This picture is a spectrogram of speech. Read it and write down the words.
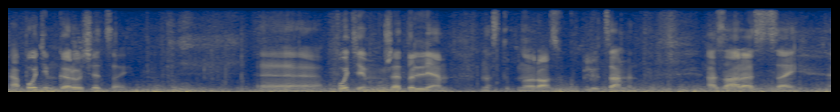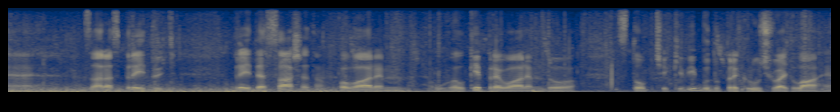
А потім, коротше, цей. Е, потім вже долєм наступного разу куплю цемент. А зараз цей. Е, зараз прийдуть, прийде Саша, там поваримо уголки, приваримо до стопчиків і буду прикручувати лаги.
